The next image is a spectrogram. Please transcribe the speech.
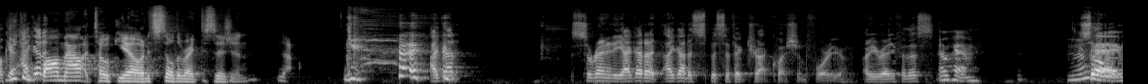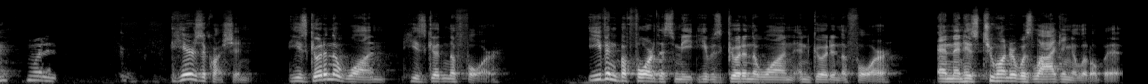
okay, he could gotta, bomb out at Tokyo and it's still the right decision. No. I got Serenity, I got a I got a specific track question for you. Are you ready for this? Okay. Okay. So, what is Here's a question. He's good in the 1, he's good in the 4. Even before this meet, he was good in the 1 and good in the 4. And then his 200 was lagging a little bit.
